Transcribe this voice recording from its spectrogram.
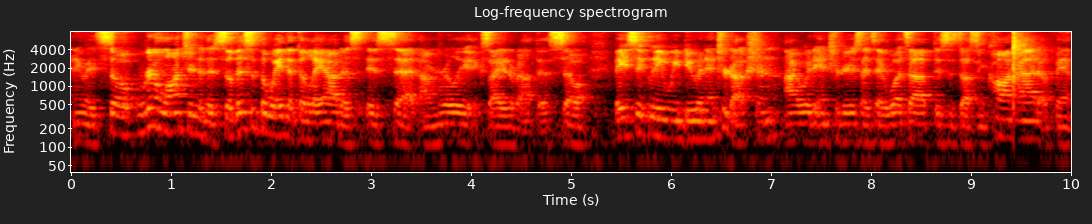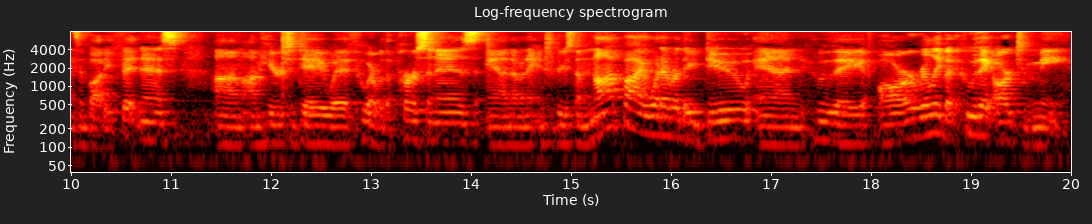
Anyway, so we're gonna launch into this. So this is the way that the layout is, is set. I'm really excited about this. So basically we do an introduction. I would introduce, I'd say, what's up? This is Dustin Conrad of Bands and Body Fitness. Um, I'm here today with whoever the person is, and I'm gonna introduce them not by whatever they do and who they are really, but who they are to me.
